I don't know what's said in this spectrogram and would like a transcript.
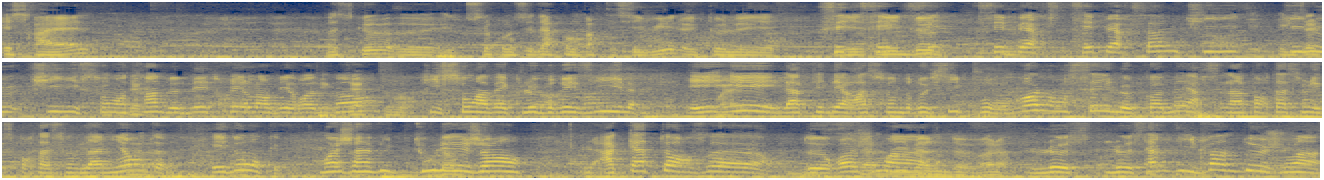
Israël, parce qu'il se considère comme partie civile et que les, C'est les- deux. ces, per- ces personnes qui, qui, Exact. nous- qui sont en train de détruire l'environnement, qui sont avec le Brésil et, Ouais. et la Fédération de Russie pour relancer le commerce, l'importation et l'exportation de l'amiante. Et donc, moi j'invite tous les gens à 14h de rejoindre Samedi 22, voilà. le, le samedi 22 juin,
